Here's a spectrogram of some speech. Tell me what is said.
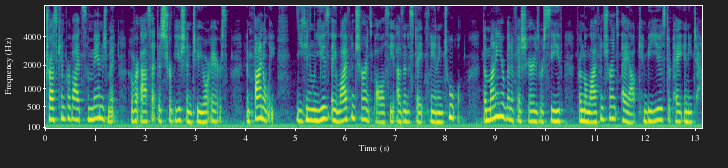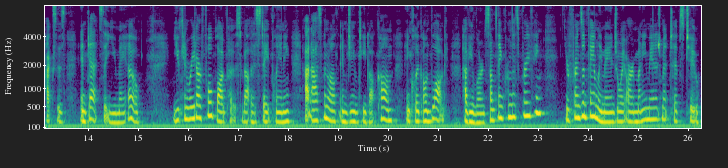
trust can provide some management over asset distribution to your heirs. And finally, you can use a life insurance policy as an estate planning tool. The money your beneficiaries receive from the life insurance payout can be used to pay any taxes and debts that you may owe. You can read our full blog post about estate planning at aspenwealthmgmt.com and click on blog. Have you learned something from this briefing? Your friends and family may enjoy our money management tips too.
